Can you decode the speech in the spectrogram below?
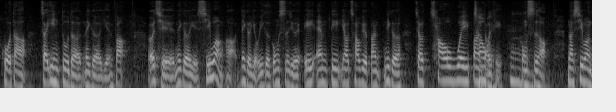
扩大在印度的那个研发。而且那个也希望啊，那个有一个公司，有个 AMD 要超越半那个叫超微半导体公司哈，那希望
